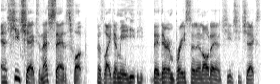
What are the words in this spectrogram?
and she checks, and that's sad as fuck, because like I mean he, he they they're embracing and all that, and she she checks,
